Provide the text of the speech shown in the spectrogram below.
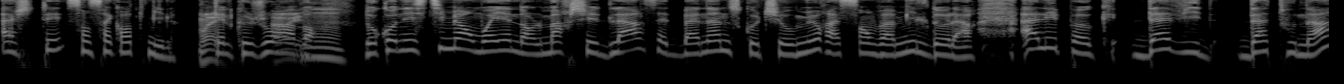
achetée 150 000 Ouais. quelques jours Ah avant. Mmh. Donc on estimait en moyenne dans le marché de l'art cette banane scotchée au mur à 120 000 dollars. À l'époque, David Datuna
